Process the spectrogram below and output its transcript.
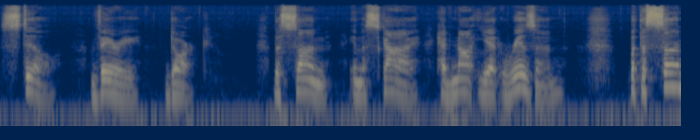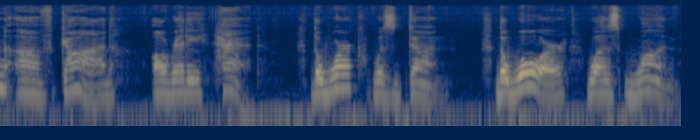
still very dark. The sun in the sky had not yet risen, but the Son of God already had. The work was done. The war was won.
